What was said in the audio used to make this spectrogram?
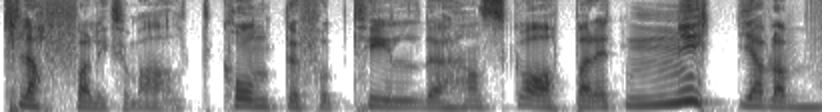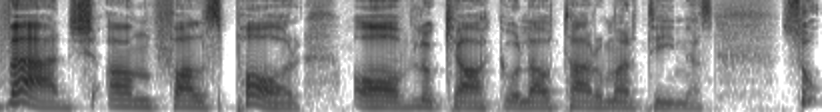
klaffar liksom allt. Conte får till det, han skapar ett nytt jävla världsanfallspar av Lukaku och Lautaro Martinez. Så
